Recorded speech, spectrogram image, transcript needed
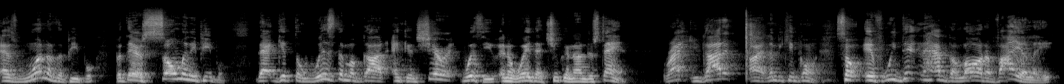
as one of the people, but there are so many people that get the wisdom of God and can share it with you in a way that you can understand right? You got it? All right, let me keep going. So if we didn't have the law to violate,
